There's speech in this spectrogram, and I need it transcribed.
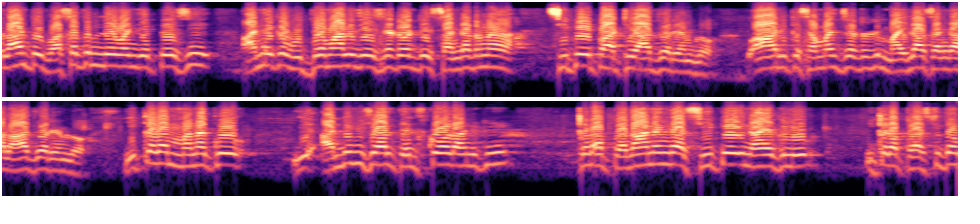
ఎలాంటి వసతులు లేవని చెప్పేసి అనేక ఉద్యమాలు చేసినటువంటి సంఘటన సిపిఐ పార్టీ ఆధ్వర్యంలో వారికి సంబంధించినటువంటి మహిళా సంఘాల ఆధ్వర్యంలో. ఇక్కడ మనకు ఈ అన్ని విషయాలు తెలుసుకోవడానికి ఇక్కడ ప్రధానంగా సిపిఐ నాయకులు ఇక్కడ ప్రస్తుతం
